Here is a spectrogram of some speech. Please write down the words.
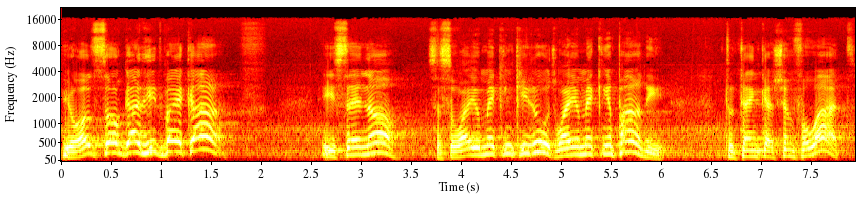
You also got hit by a car. He said, No. So, so why are you making kiddush? Why are you making a party? To thank Hashem for what?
